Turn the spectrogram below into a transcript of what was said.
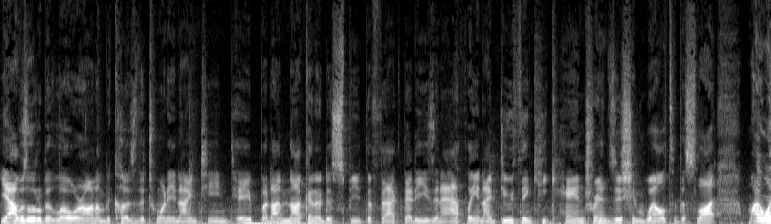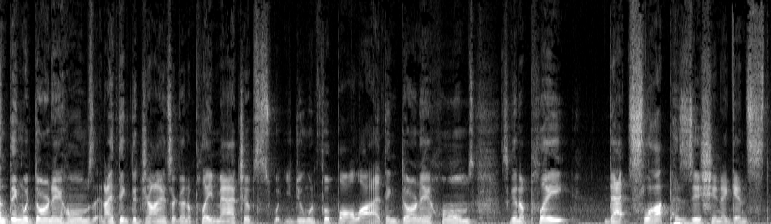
Yeah, I was a little bit lower on him because of the 2019 tape, but I'm not going to dispute the fact that he's an athlete, and I do think he can transition well to the slot. My one thing with Darnay Holmes, and I think the Giants are going to play matchups. It's what you do in football a lot. I think Darnay Holmes is going to play that slot position against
